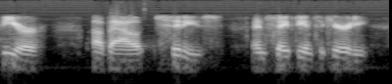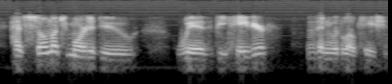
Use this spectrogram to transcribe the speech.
fear about cities and safety and security has so much more to do with behavior than with location.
